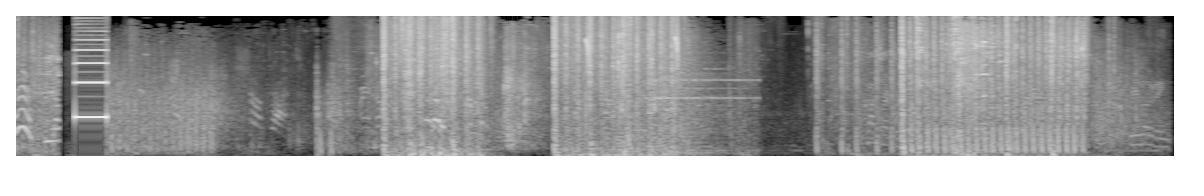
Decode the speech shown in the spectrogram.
Woo! Behind. Contact report. Reloading.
